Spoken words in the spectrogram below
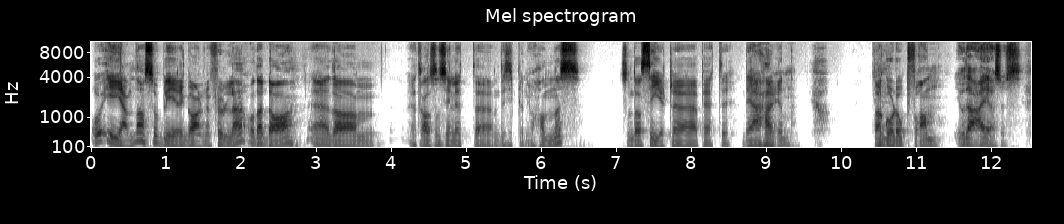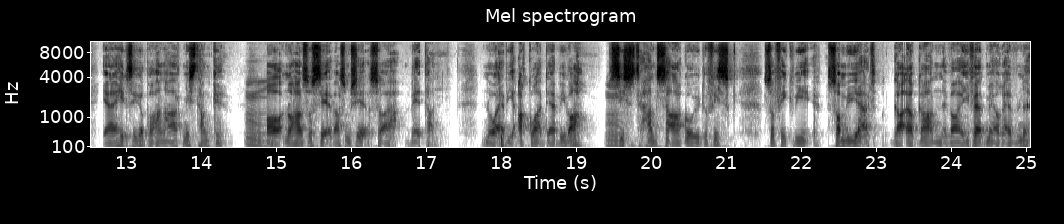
Og igjen da, så blir garnene fulle, og det er da, eh, da etter all sannsynlighet, eh, disippelen Johannes som da sier til Peter, 'Det er Herren'. Ja. Da går det opp for han. Jo, det er Jesus. Jeg er helt sikker på at han har hatt mistanke. Mm. Og når han så ser hva som skjer, så vet han nå er vi akkurat der vi var. Mm. Sist han sa 'gå ut og fisk', så fikk vi så mye at garnene var i ferd med å revne.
